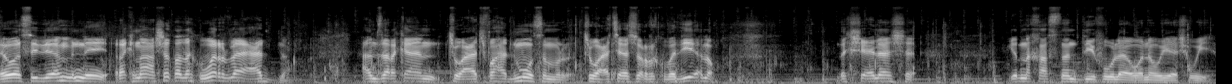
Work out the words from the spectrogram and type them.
ايوا سيدي مني راك ناشط هذاك هو الرباع عندنا. حمزة راه كان توعد في واحد الموسم توعتاش الركبة ديالو. داكشي علاش قلنا خاصنا نديفو له أنا وياه شوية.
